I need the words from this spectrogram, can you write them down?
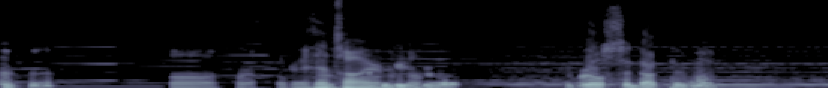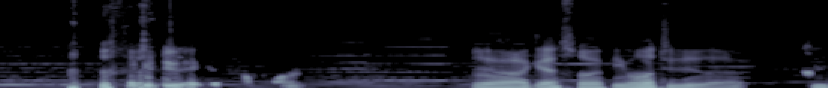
Oh, like a hentai or something. real, real seductive. I could do ASMR. Yeah, I guess so. If you want to do that, you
